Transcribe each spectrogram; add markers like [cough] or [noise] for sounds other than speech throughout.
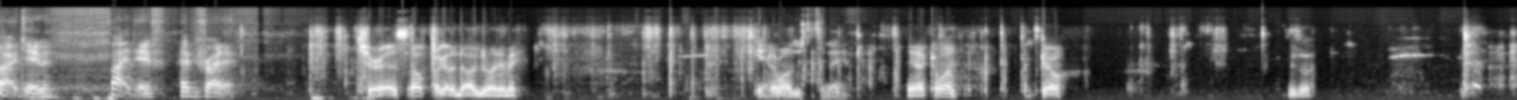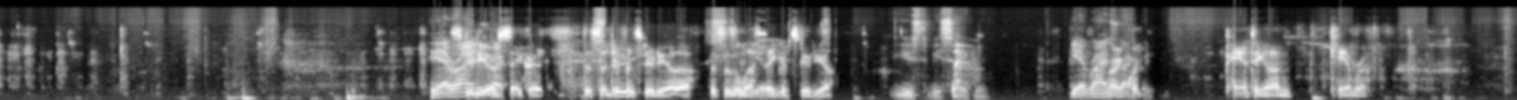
All right, David. Hi, Dave. Happy Friday. Sure is. Oh, I got a dog joining me. Getting Come on. loose today. Yeah, come on. Let's go. He's a Yeah, Ryan. studio is sacred. This is a different studio though. This is a less sacred used to be- studio. Used to be sacred. Yeah, Ryan's right. Panting on camera.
